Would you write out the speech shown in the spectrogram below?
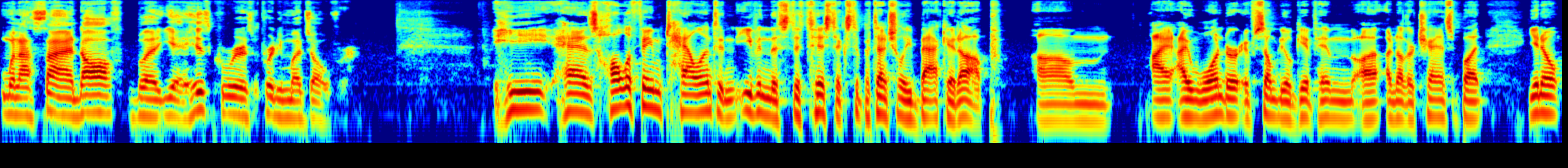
when I signed off. But yeah, his career is pretty much over. He has Hall of Fame talent and even the statistics to potentially back it up. Um, I, I wonder if somebody will give him uh, another chance. But you know,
